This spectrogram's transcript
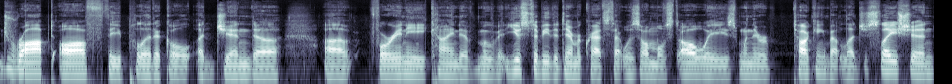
dropped off the political agenda? Uh, for any kind of movement. It used to be the Democrats that was almost always, when they were talking about legislation,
